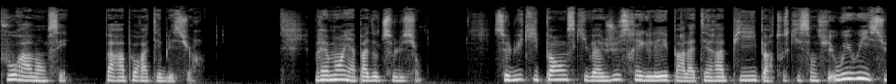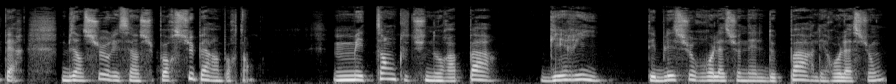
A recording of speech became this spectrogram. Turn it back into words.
pour avancer par rapport à tes blessures. Vraiment, il n'y a pas d'autre solution. Celui qui pense qu'il va juste régler par la thérapie, par tout ce qui s'ensuit, oui, oui, super, bien sûr, et c'est un support super important. Mais tant que tu n'auras pas guéri tes blessures relationnelles de par les relations,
